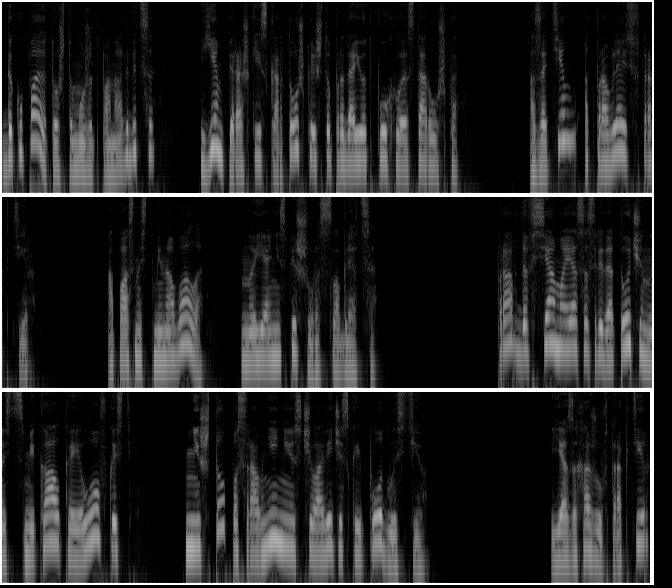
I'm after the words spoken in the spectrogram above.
Докупаю то, что может понадобиться — ем пирожки с картошкой, что продает пухлая старушка, а затем отправляюсь в трактир. Опасность миновала, но я не спешу расслабляться. Правда, вся моя сосредоточенность, смекалка и ловкость — ничто по сравнению с человеческой подлостью. Я захожу в трактир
